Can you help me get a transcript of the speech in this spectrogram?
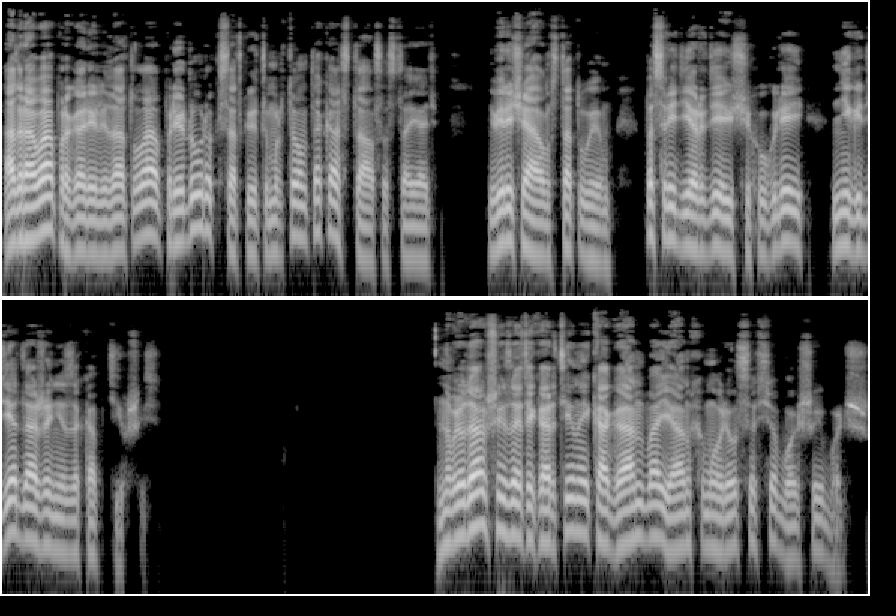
а дрова прогорели дотла, придурок с открытым ртом так и остался стоять, величавым статуем, посреди рдеющих углей, нигде даже не закоптившись. Наблюдавший за этой картиной Каган Баян хмурился все больше и больше.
